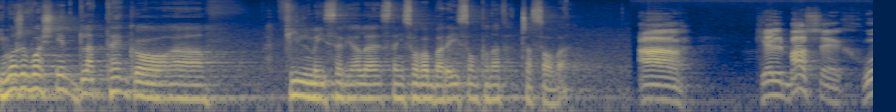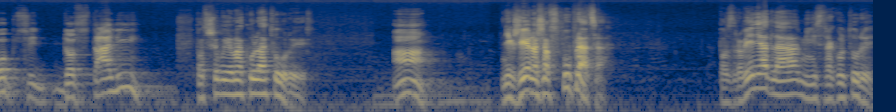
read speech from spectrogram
I może właśnie dlatego a, filmy i seriale Stanisława Barei są ponadczasowe. A kielbasę chłopcy dostali? Potrzebuję makulatury. A, Niech żyje nasza współpraca. Pozdrowienia dla ministra kultury.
